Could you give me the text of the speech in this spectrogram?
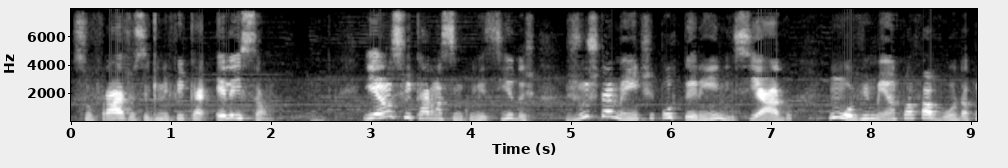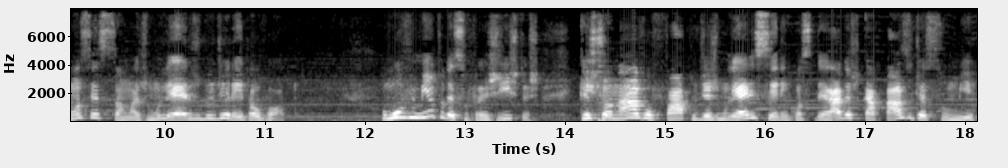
Sufrágio significa eleição. E elas ficaram assim conhecidas justamente por terem iniciado um movimento a favor da concessão às mulheres do direito ao voto. O movimento das sufragistas questionava o fato de as mulheres serem consideradas capazes de assumir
